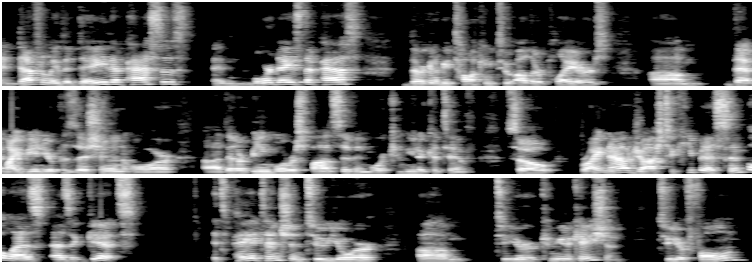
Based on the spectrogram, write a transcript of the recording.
and definitely the day that passes and more days that pass, they're going to be talking to other players um, that might be in your position or uh, that are being more responsive and more communicative. So right now, Josh, to keep it as simple as as it gets, it's pay attention to your um, to your communication, to your phone,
